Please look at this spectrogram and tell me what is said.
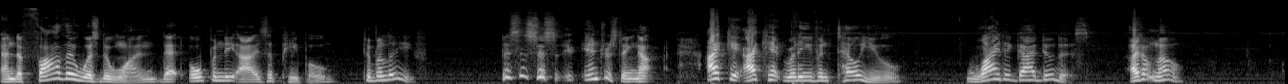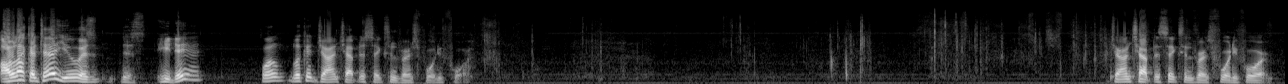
and the Father was the one that opened the eyes of people to believe. This is just interesting. Now, I can't, I can't really even tell you why did God do this. I don't know. All I can tell you is this: He did. Well, look at John chapter six and verse forty-four. John chapter 6 and verse 44.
